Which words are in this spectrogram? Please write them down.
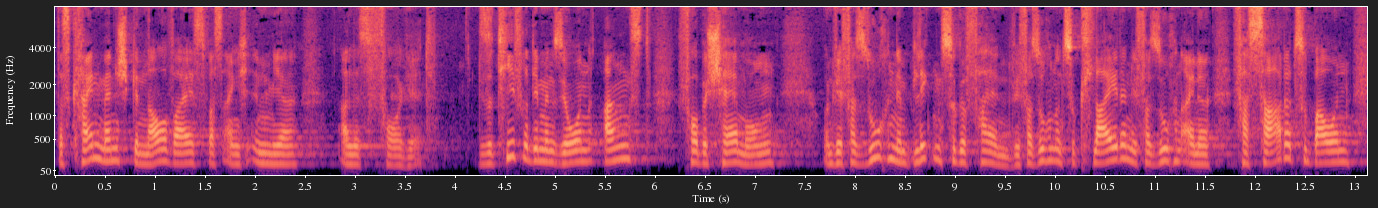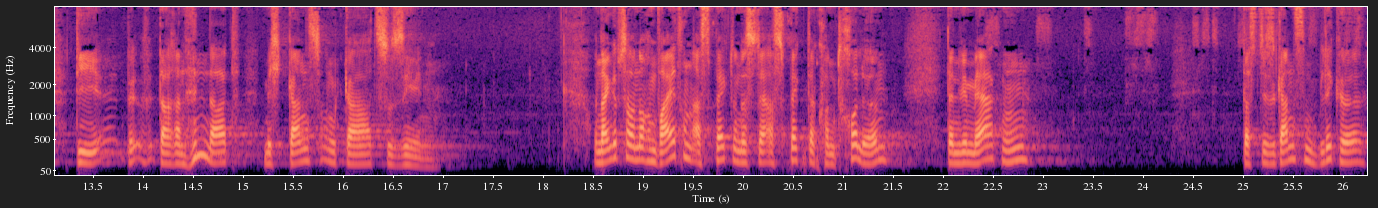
dass kein Mensch genau weiß, was eigentlich in mir alles vorgeht. Diese tiefere Dimension, Angst vor Beschämung. Und wir versuchen, den Blicken zu gefallen. Wir versuchen uns zu kleiden. Wir versuchen, eine Fassade zu bauen, die daran hindert, mich ganz und gar zu sehen. Und dann gibt es auch noch einen weiteren Aspekt, und das ist der Aspekt der Kontrolle. Denn wir merken, dass diese ganzen Blicke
